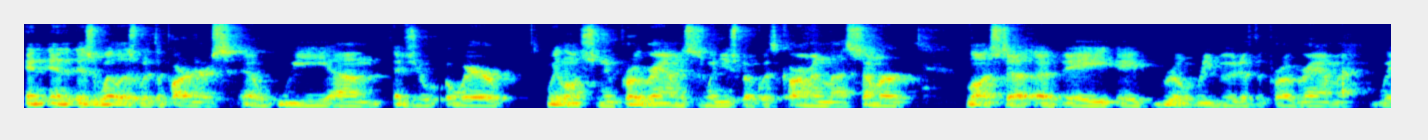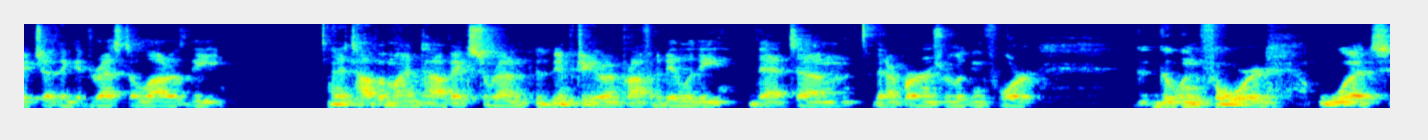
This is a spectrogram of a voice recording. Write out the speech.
and, and as well as with the partners. We, um, as you're aware, we launched a new program. This is when you spoke with Carmen last summer. Launched a, a, a real reboot of the program, which I think addressed a lot of the kind of top of mind topics around, in particular, on profitability that um, that our partners were looking for. G- going forward, what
